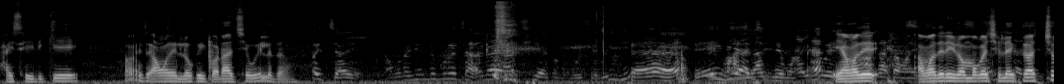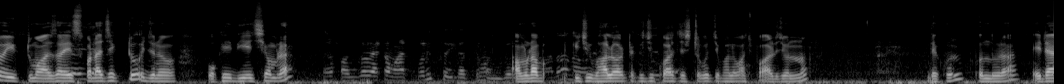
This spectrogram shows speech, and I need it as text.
ভাই সেই দিকে আমাদের লোকই করা আছে বুঝলে তো? এই আমাদের আমাদের এই লম্বা করে ছেলে দেখতে পাচ্ছ ওই একটু মাছ ধরার স্পট আছে একটু ওই জন্য ওকেই দিয়েছি আমরা। আমরা কিছু ভালো একটা কিছু করার চেষ্টা করছি ভালো মাছ পাওয়ার জন্য। দেখুন বন্ধুরা এটা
